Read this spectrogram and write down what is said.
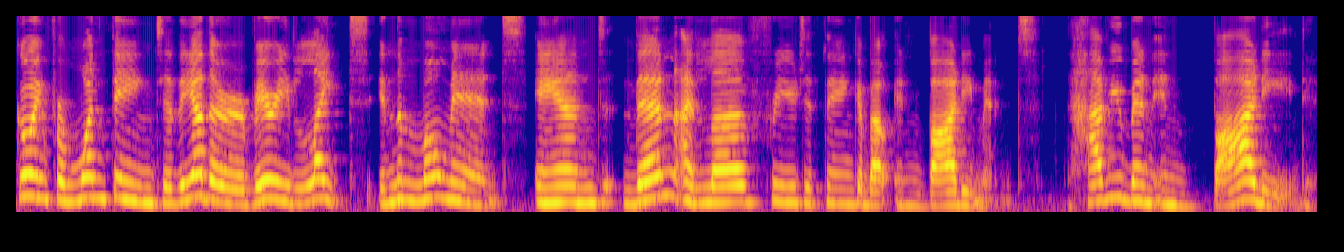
going from one thing to the other, very light in the moment. And then I'd love for you to think about embodiment. Have you been embodied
